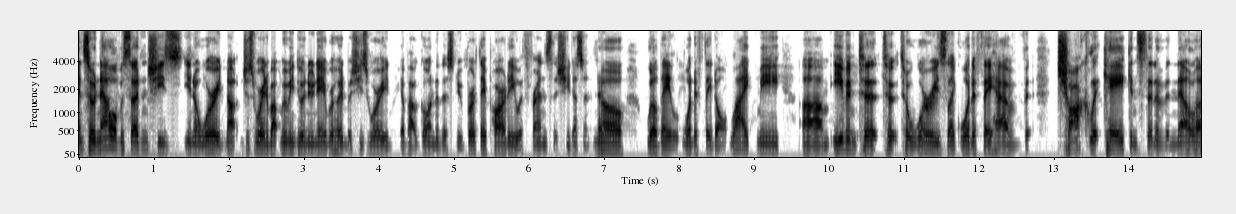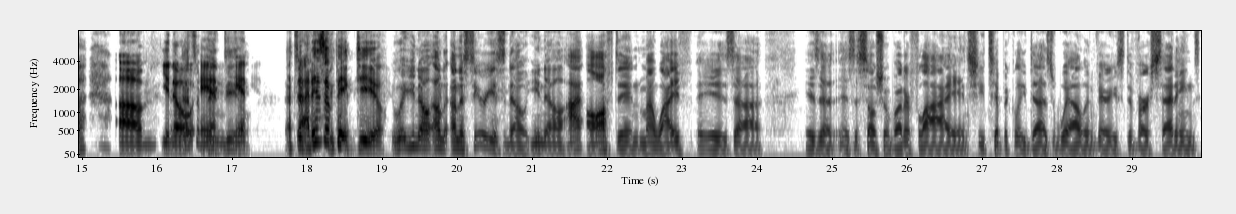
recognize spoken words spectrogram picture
And so now all of a sudden she's, you know, worried, not just worried about moving to a new neighborhood, but she's worried about going to this new birthday party with friends that she doesn't know. Will they, what if they don't like me? Um, even to, to, to, worries like, what if they have chocolate cake instead of vanilla? Um, you know, That's a and, big deal. and that's that a, is a big deal. Well, you know, on, on a serious note, you know, I often, my wife is, uh, is a is a social butterfly and she typically does well in various diverse settings.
